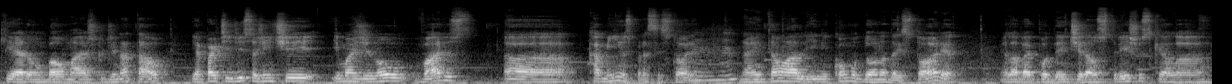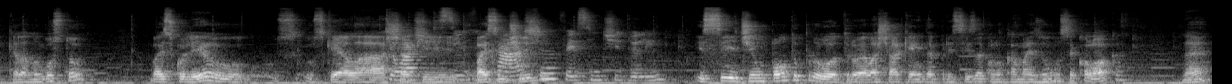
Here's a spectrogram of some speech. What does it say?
que era um baú mágico de Natal e a partir disso a gente imaginou vários uh, caminhos para essa história. Uhum. Né? Então a Aline, como dona da história, ela vai poder tirar os trechos que ela, que ela não gostou, vai escolher o, os, os que ela acha que, que sim, faz encaixa, sentido. fez sentido ali. E se de um ponto para o outro ela achar que ainda precisa colocar mais um, você coloca, né?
